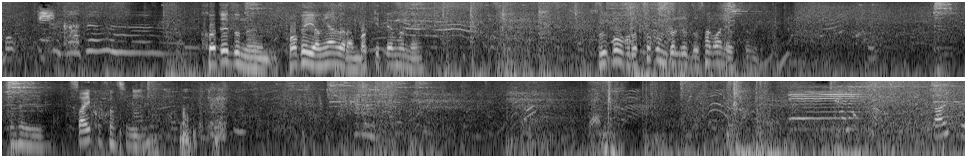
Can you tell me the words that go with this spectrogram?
뭐 게임 카드 거제도는 법의 영향을 안 받기 때문에 불법으로 조금 돌려도 상관이 없습니다. 오늘 사이코 컨셉이네 나이스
